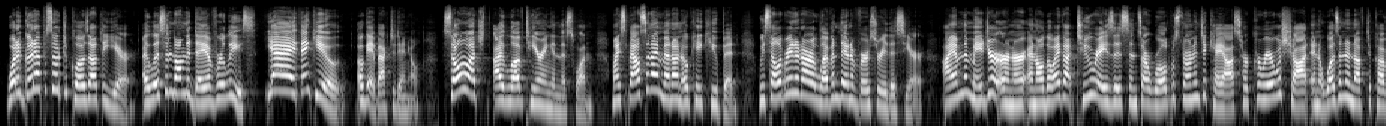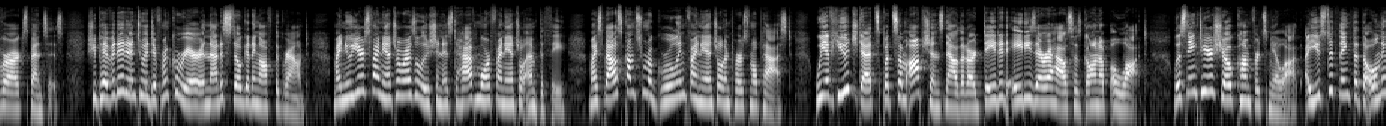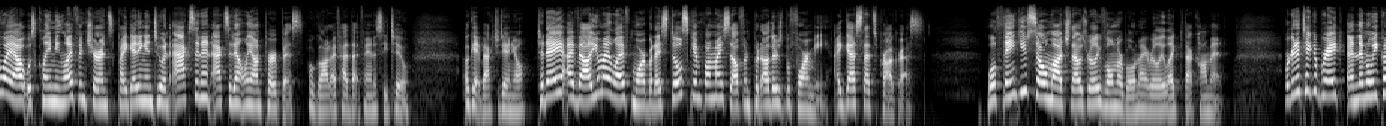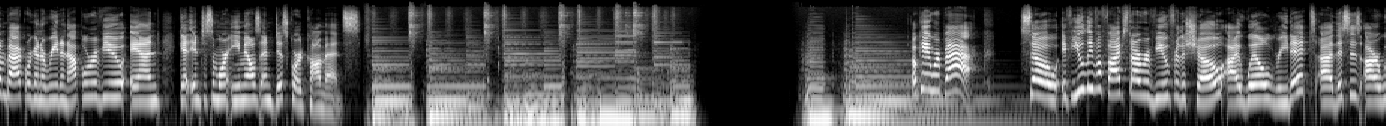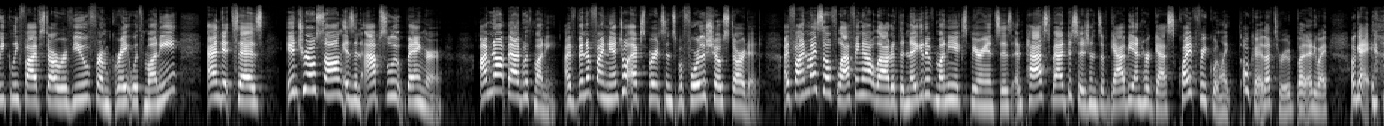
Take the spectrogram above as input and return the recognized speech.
What a good episode to close out the year. I listened on the day of release. Yay, thank you. Okay, back to Daniel. So much I loved hearing in this one. My spouse and I met on OKCupid. We celebrated our 11th anniversary this year. I am the major earner, and although I got two raises since our world was thrown into chaos, her career was shot and it wasn't enough to cover our expenses. She pivoted into a different career, and that is still getting off the ground. My New Year's financial resolution is to have more financial empathy. My spouse comes from a grueling financial and personal past. We have huge debts, but some options now that our dated 80s era house has gone up a lot. Listening to your show comforts me a lot. I used to think that the only way out was claiming life insurance by getting into an accident accidentally on purpose. Oh God, I've had that fantasy too. Okay, back to Daniel. Today, I value my life more, but I still skimp on myself and put others before me. I guess that's progress. Well, thank you so much. That was really vulnerable, and I really liked that comment. We're going to take a break, and then when we come back, we're going to read an Apple review and get into some more emails and Discord comments. Okay, we're back. So, if you leave a five star review for the show, I will read it. Uh, this is our weekly five star review from Great with Money, and it says Intro song is an absolute banger. I'm not bad with money. I've been a financial expert since before the show started. I find myself laughing out loud at the negative money experiences and past bad decisions of Gabby and her guests quite frequently. Okay, that's rude, but anyway. Okay.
